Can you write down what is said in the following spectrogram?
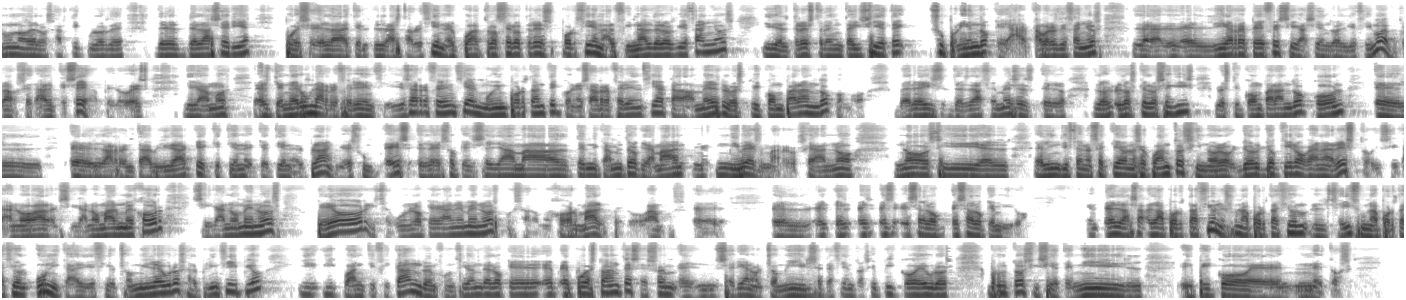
uno de los artículos de, la serie, pues eh, la, la, establecí en el 403% al final de los 10 años y del 337% suponiendo que al cabo de los 10 años el IRPF siga siendo el 19. Claro, será el que sea, pero es, digamos, el tener una referencia. Y esa referencia es muy importante y con esa referencia cada mes lo estoy comparando, como veréis desde hace meses los que lo seguís, lo estoy comparando con el, eh, la rentabilidad que, tiene, que tiene el plan. Es, es eso que se llama técnicamente lo que llaman mi. O sea, no, no si el, índice no sé qué o no sé cuánto, sino yo, yo quiero ganar esto. Y si gano, si gano más, mejor. Si gano menos, peor. Y según lo que gane menos, pues a lo mejor mal. Pero vamos, eh, es, es a lo que miro. La, aportación es una aportación, se hizo una aportación única de 18.000 euros al principio y, cuantificando en función de lo que he, puesto antes, eso serían 8.700 y pico euros brutos y 7.000 y pico eh, netos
